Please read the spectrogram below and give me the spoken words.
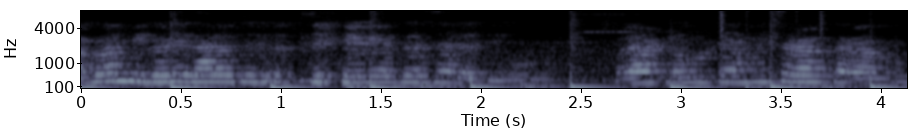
अगं मी घडी घालत होते ते वेगळंच झालं ते. मला वाटलं उलट्या मी सरळ करावं.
